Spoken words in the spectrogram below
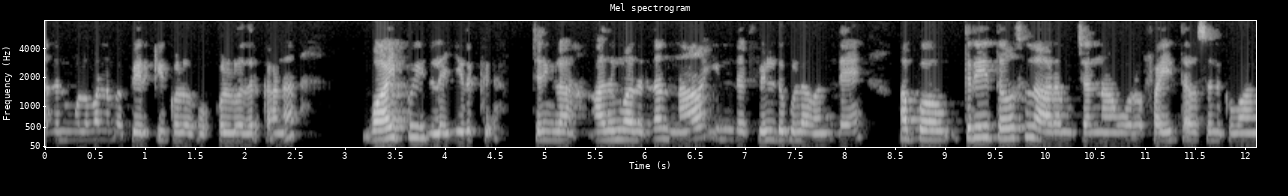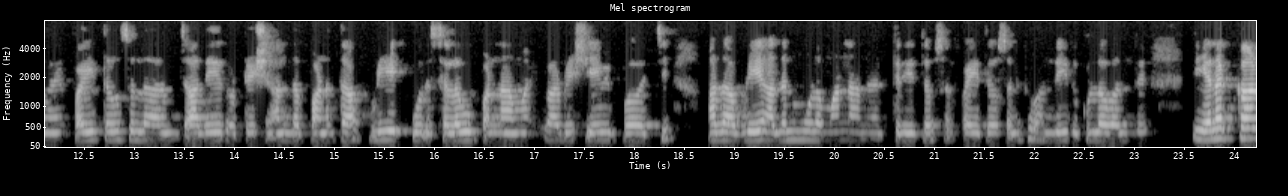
அதன் மூலமா நம்ம பெருக்கி கொள்ள கொள்வதற்கான வாய்ப்பு இதுல இருக்கு. சரிங்களா? அது மாதிரி தான் நான் இந்த ஃபீல்டுக்குள்ள வந்தேன். அப்போது த்ரீ தௌசண்ட்ல ஆரம்பிச்சேன். நான் ஒரு ஃபைவ் தௌசண்ட்க்கு வாங்கினேன். ஃபைவ் தௌசண்ட்ல ஆரம்பிச்சு அதே ரொட்டேஷன் அந்த பணத்தை அப்படியே ஒரு செலவு பண்ணாமல் அப்படியே சேமிப்பா வச்சு அதை அப்படியே அதன் மூலமாக நான் த்ரீ தௌசண்ட் ஃபைவ் தௌசண்ட்க்கு வந்து இதுக்குள்ளே வந்து எனக்கான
